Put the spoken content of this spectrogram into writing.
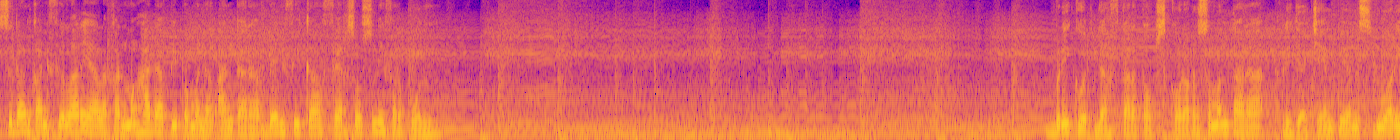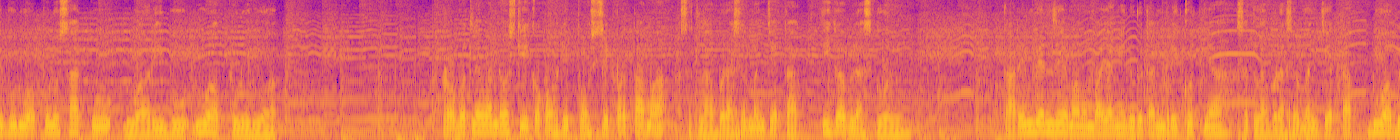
sedangkan Villarreal akan menghadapi pemenang antara Benfica versus Liverpool. Berikut daftar top scorer sementara Liga Champions 2021-2022. Robert Lewandowski kokoh di posisi pertama setelah berhasil mencetak 13 gol. Karim Benzema membayangi urutan berikutnya setelah berhasil mencetak 12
